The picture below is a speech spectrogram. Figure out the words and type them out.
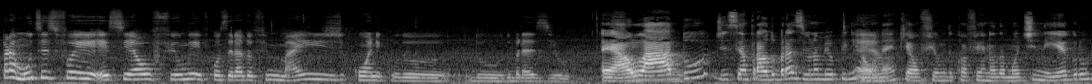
Para muitos, esse, foi, esse é o filme considerado o filme mais icônico do, do, do Brasil. É, ao lado de Central do Brasil, na minha opinião, É. né? Que é um filme com a Fernanda Montenegro,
